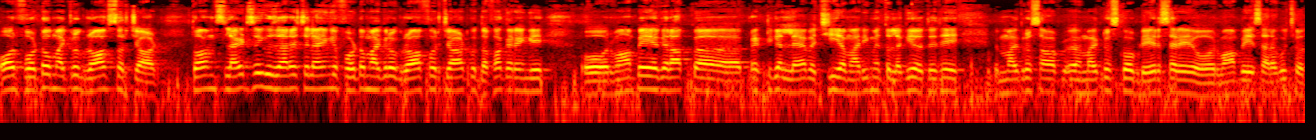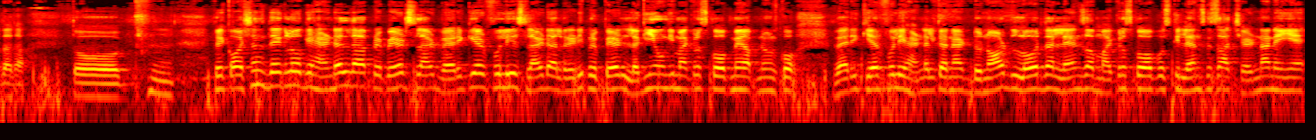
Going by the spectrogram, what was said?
और फ़ोटो माइक्रोग्राफ्स और चार्ट तो हम स्लाइड से ही गुजारा चलाएँगे, फ़ोटो माइक्रोग्राफ और चार्ट को दफ़ा करेंगे। और वहाँ पे अगर आपका प्रैक्टिकल लैब अच्छी है, हमारी में तो लगे होते थे माइक्रोसॉफ्ट, माइक्रोस्कोप ढेर सारे और वहाँ पे सारा कुछ होता था। तो प्रिकॉशंस देख लो कि handle the prepare slide very carefully slide already prepare लगी होंगी माइक्रोस्कोप में अपने उसको वेरी केयरफुली हैंडल करना है। Do not lower the lens of microscope उसकी लेंस के साथ छेड़ना नहीं है।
